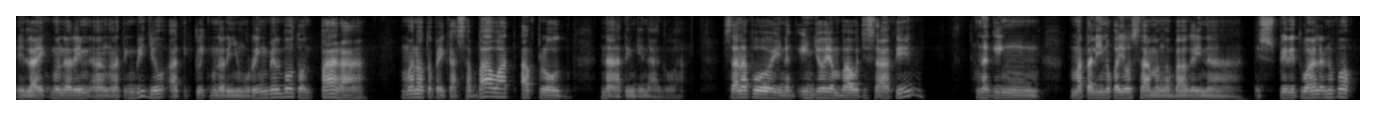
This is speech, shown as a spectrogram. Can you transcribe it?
I-like mo na rin ang ating video at i-click mo na rin yung ring bell button para manotify ka sa bawat upload na ating ginagawa. Sana po ay nag-enjoy ang bawat isa sa atin. Naging matalino kayo sa mga bagay na spiritual. Ano po?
